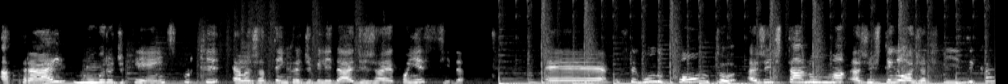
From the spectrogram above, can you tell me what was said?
atrai um número de clientes porque ela já tem credibilidade e já é conhecida. É, o segundo ponto, a gente tá numa, a gente tem loja física,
